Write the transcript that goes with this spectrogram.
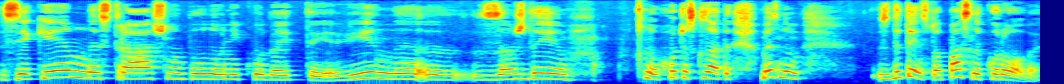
з яким не страшно було нікуди йти. Він е, завжди, ну, хочу сказати, ми з ним з дитинства пасли корови.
